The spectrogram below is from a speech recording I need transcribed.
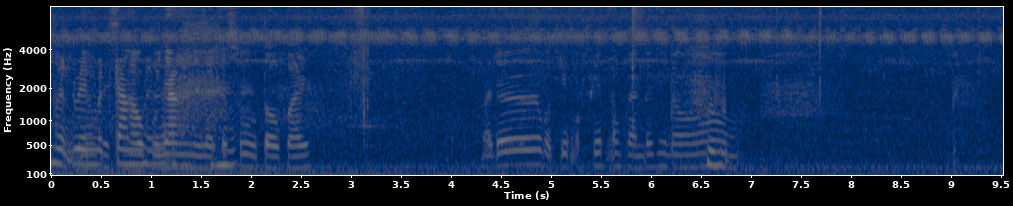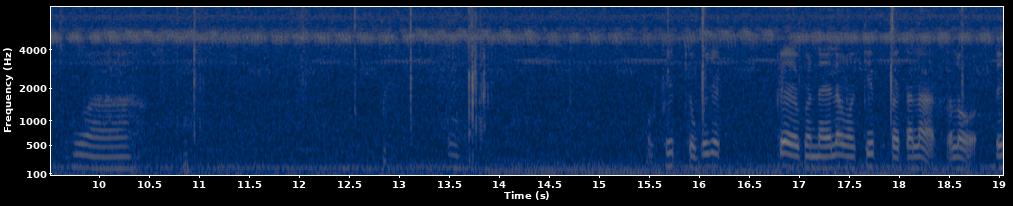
เหมือนเวรเหมือนกรรมเข้าเลผู้ยยังนะนี่แหละจะสู้ต่อไป มาเด้อมาเก็บมาเพชรน้ำกันเด้อพี่น้องว่ามาเพชรก็บ่จะ แก้ปันไหนแล้วว่าเก็บไปตลาดตลอดเด้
